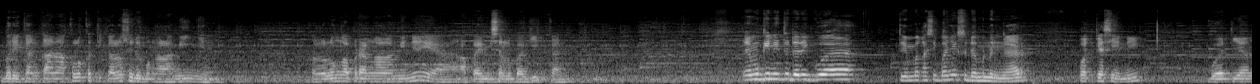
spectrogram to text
berikan ke anak lo ketika lo sudah mengalaminya. Kalau lo nggak pernah ngalaminnya ya apa yang bisa lo bagikan? Ya mungkin itu dari gue terima kasih banyak sudah mendengar podcast ini. Buat yang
